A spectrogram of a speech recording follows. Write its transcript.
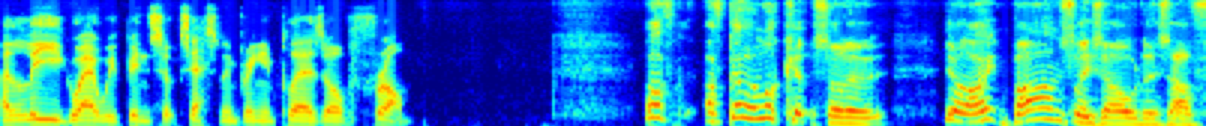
a league where we've been successful in bringing players over from? I've I've got to look at sort of, you know, I think Barnsley's owners have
